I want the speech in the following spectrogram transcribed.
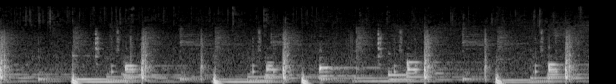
you.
